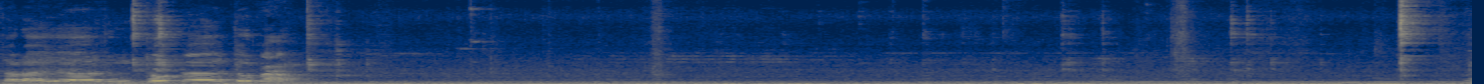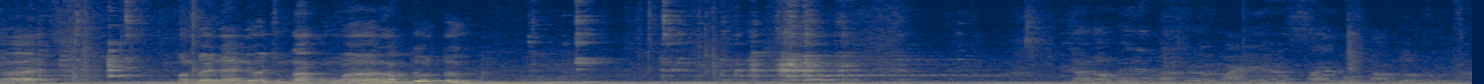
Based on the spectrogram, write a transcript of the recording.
sau đấy ờ, dùng chốt uh, chốt vào. Đấy. Còn bên này nữa chúng ta cũng uh, lắp tương tự Dạ nó bên em bán cái máy size một tạo nước đúng không ạ?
